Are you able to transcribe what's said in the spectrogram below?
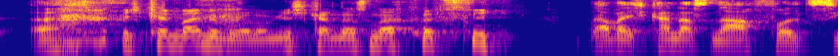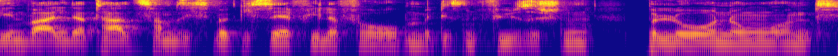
ich kenne meine Wohnung, ich kann das nachvollziehen. Aber ich kann das nachvollziehen, weil in der Tat haben sich wirklich sehr viele verhoben mit diesen physischen Belohnungen und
